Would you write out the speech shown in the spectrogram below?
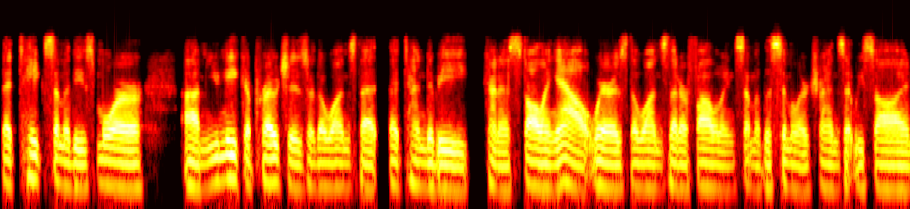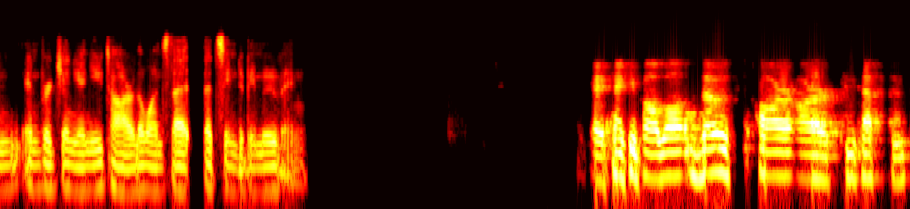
that take some of these more um, unique approaches are the ones that that tend to be kind of stalling out, whereas the ones that are following some of the similar trends that we saw in in Virginia and Utah are the ones that that seem to be moving. Okay, thank you, Paul. Well, those are our contestants.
